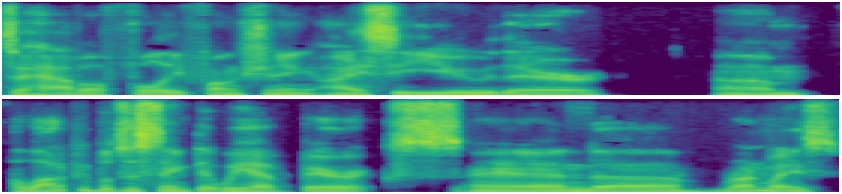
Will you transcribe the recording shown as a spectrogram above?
to have a fully functioning ICU there, um, a lot of people just think that we have barracks and uh, runways.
